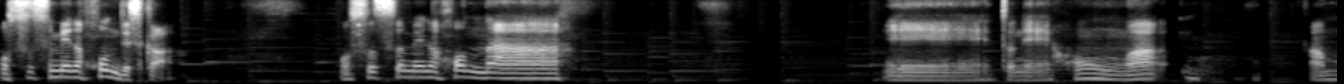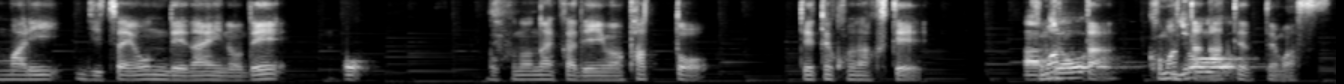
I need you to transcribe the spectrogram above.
おすすめの本ですか？おすすめの本なえー、っとね、本はあんまり実は読んでないので、僕の中で今パッと出てこなくて困った、困ったなってやってます。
